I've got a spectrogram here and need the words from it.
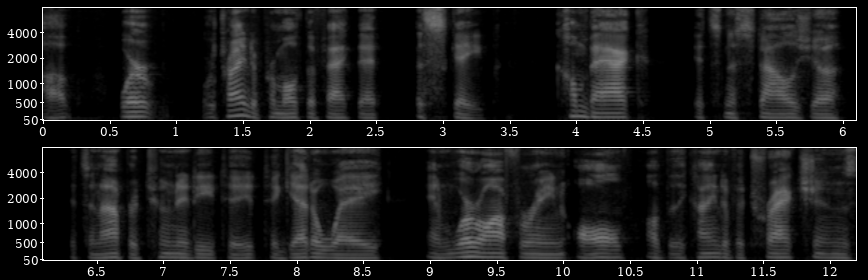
uh, we're, we're trying to promote the fact that escape, come back, it's nostalgia, it's an opportunity to, to get away, and we're offering all of the kind of attractions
